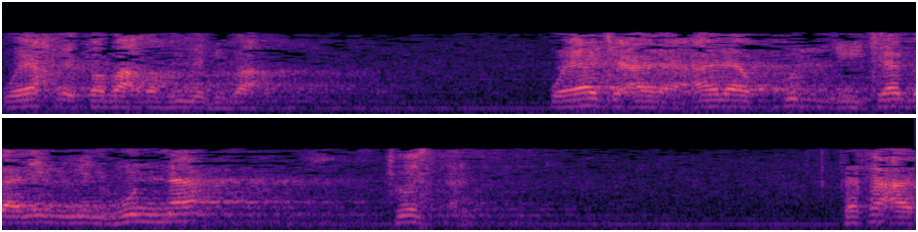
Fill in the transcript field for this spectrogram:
ويخلط بعضهن ببعض ويجعل على كل جبل منهن جزءا. ففعل.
